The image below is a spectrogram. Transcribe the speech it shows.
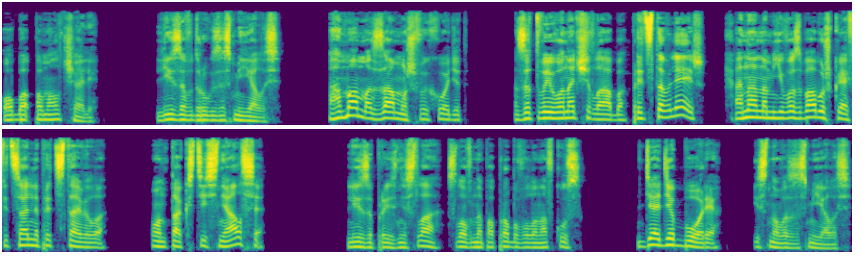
Оба помолчали. Лиза вдруг засмеялась. «А мама замуж выходит. За твоего началаба, представляешь? Она нам его с бабушкой официально представила. Он так стеснялся». Лиза произнесла, словно попробовала на вкус. «Дядя Боря!» и снова засмеялась.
